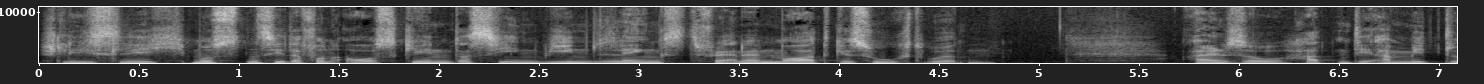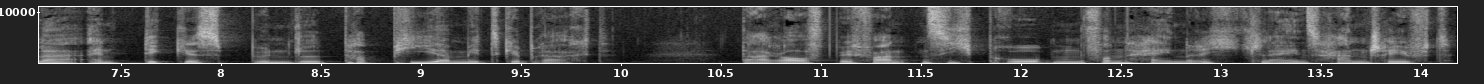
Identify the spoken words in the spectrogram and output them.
Schließlich mussten sie davon ausgehen, dass sie in Wien längst für einen Mord gesucht wurden. Also hatten die Ermittler ein dickes Bündel Papier mitgebracht. Darauf befanden sich Proben von Heinrich Kleins Handschrift.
